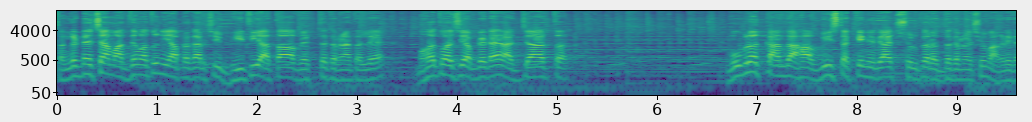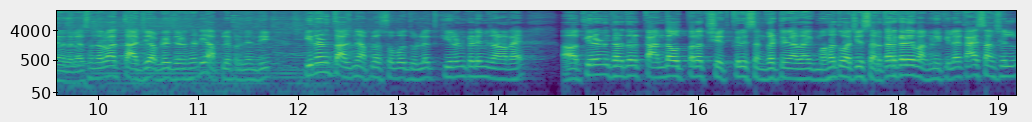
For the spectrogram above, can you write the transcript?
संघटनेच्या माध्यमातून या प्रकारची भीती आता व्यक्त करण्यात आली आहे. महत्वाची अपडेट आहे राज्यात मुबलक कांदा हा वीस टक्के निर्यात शुल्क रद्द करण्याची मागणी करण्यात आली संदर्भात ताजी अपडेट देण्यासाठी आपले प्रतिनिधी किरण ताजने आपल्यासोबत जोडलेत. किरणकडे मी जाणार आहे. किरण खरं तर कांदा उत्पादक शेतकरी संघटनेने आता एक महत्वाची सरकारकडे मागणी केली आहे. काय सांगशील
